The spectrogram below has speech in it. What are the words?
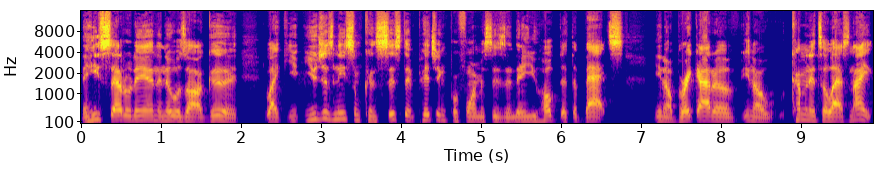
then he settled in and it was all good. Like you, you just need some consistent pitching performances, and then you hope that the bats, you know, break out of, you know, coming into last night,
